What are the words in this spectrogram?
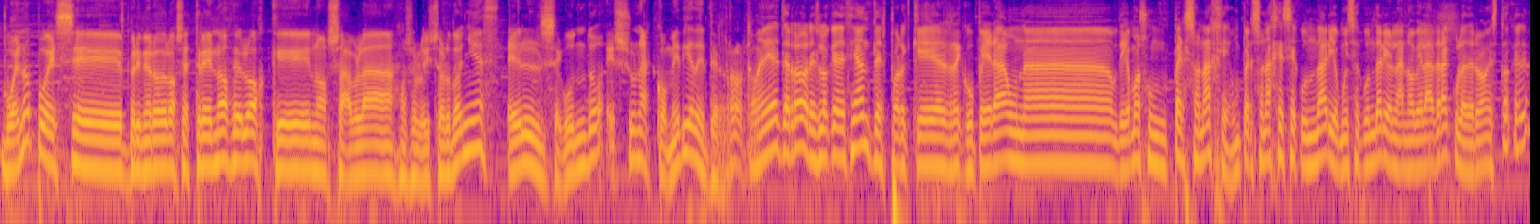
Bueno, pues eh, primero de los estrenos de los que nos habla José Luis Ordóñez, el segundo es una comedia de terror. Comedia de terror, es lo que decía antes, porque recupera una, digamos, un personaje, un personaje secundario, muy secundario en la novela Drácula de Bram Stoker,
